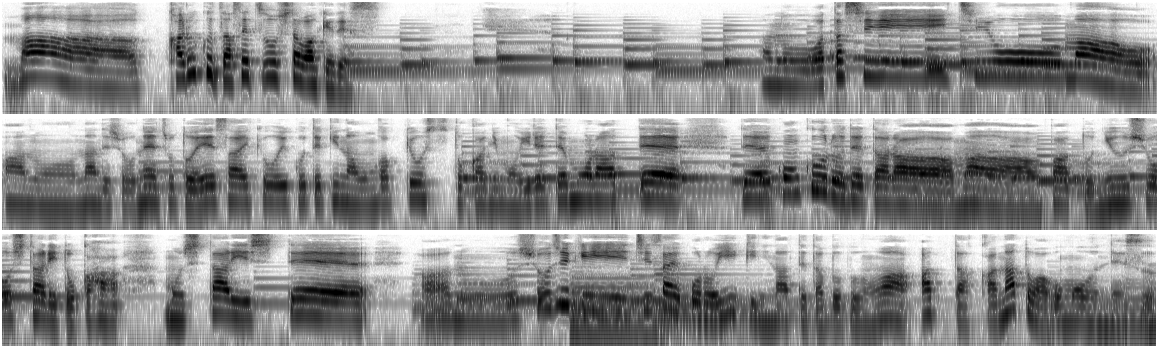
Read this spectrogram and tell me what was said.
まあ、軽く挫折をしたわけです。あの、私、一応、まあ、あの、なんでしょうね、ちょっと英才教育的な音楽教室とかにも入れてもらって、で、コンクール出たら、まあ、パッと入賞したりとかもしたりして、あの、正直、小さい頃いい気になってた部分はあったかなとは思うんです。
